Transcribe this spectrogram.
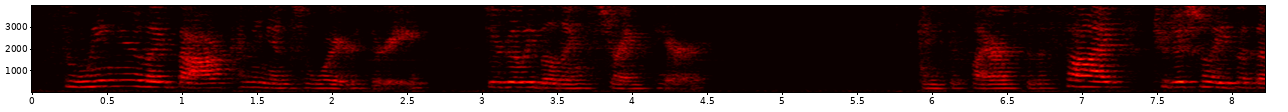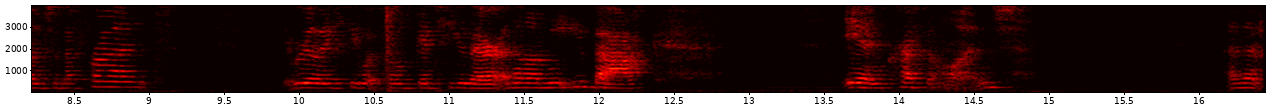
swing your leg back coming into warrior three. So you're really building strength here. And you can fly arms to the side. Traditionally, you put them to the front. Really see what feels good to you there. And then I'll meet you back in crescent lunge. And then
